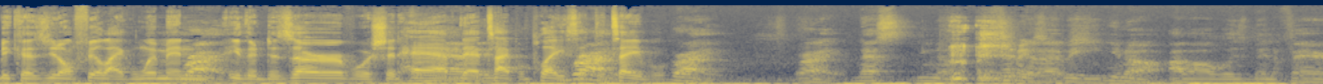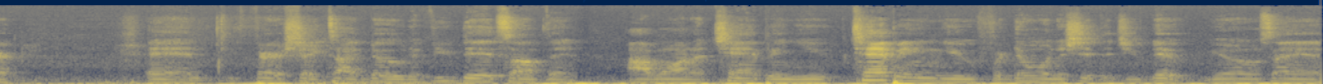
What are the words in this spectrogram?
because you don't feel like women Right. either deserve or should have, that it. type of place right, at the table. Right, right. That's you know, shit makes that I mean, you know, I've always been a fair and fair shake type dude. If you did something, I want to champion you, champion you for doing the shit that you do. You know what I'm saying?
